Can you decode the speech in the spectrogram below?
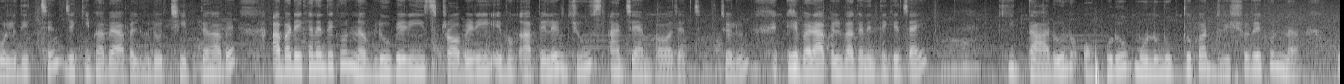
বলে দিচ্ছেন যে কীভাবে আপেলগুলো ছিঁড়তে হবে। আবার এখানে দেখুন না ব্লুবেরি স্ট্রবেরি এবং আপেলের জুস আর জ্যাম পাওয়া যাচ্ছে। চলুন এবার আপেল বাগানের দিকে যাই। কি দারুণ, অপরূপ, মনোমুগ্ধকর দৃশ্য দেখুন না। ও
